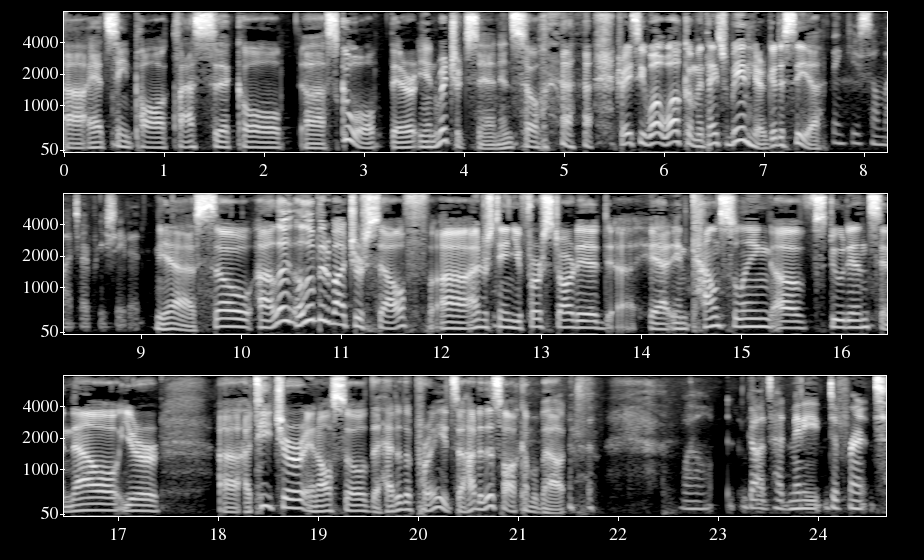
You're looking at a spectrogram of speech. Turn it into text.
uh, at St. Paul Classical uh, School there in Richardson. And so, Tracy, well, welcome and thanks for being here. Good to see you. Thank you so much. I appreciate it. Yeah. So, uh, a little bit about yourself. Uh, I understand you first started uh, at, in counseling of students, and now you're uh, a teacher and also the head of the parade. So, how did this all come about? Well, God's had many different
